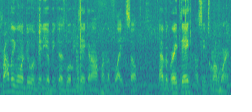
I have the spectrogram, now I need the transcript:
probably won't do a video because we'll be taking off on the flight. So have a great day. I'll see you tomorrow morning.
